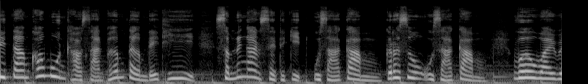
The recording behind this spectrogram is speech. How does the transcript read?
ติดตามข้อมูลข่าวสารเพิ่มเติมได้ที่ สำนักงงานเศรษฐกิจอุตสาหกรรม กระทรวงอุตสาหกรรม www.oie.go.th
